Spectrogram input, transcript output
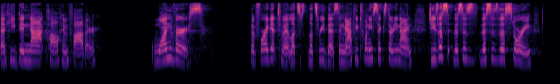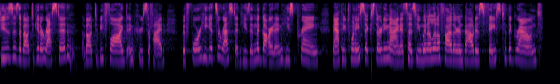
that he did not call him Father. One verse. Before I get to it, let's, let's read this. In Matthew 26, 39, Jesus, this is, this is the story. Jesus is about to get arrested, about to be flogged and crucified before he gets arrested, he's in the garden, he's praying. Matthew 26, 39, it says he went a little farther and bowed his face to the ground.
